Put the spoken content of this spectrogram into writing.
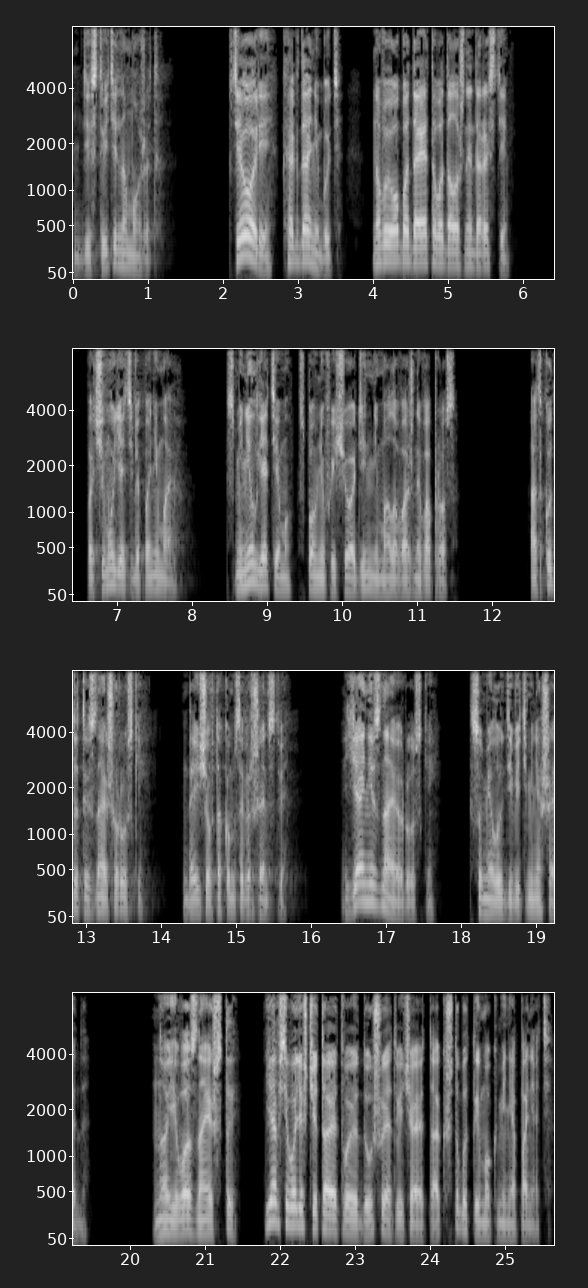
действительно может?» «В теории, когда-нибудь, но вы оба до этого должны дорасти». «Почему я тебя понимаю?» Сменил я тему, вспомнив еще один немаловажный вопрос. «Откуда ты знаешь русский? Да еще в таком совершенстве». «Я не знаю русский», — сумел удивить меня Шеда. «Но его знаешь ты. Я всего лишь читаю твою душу и отвечаю так, чтобы ты мог меня понять».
